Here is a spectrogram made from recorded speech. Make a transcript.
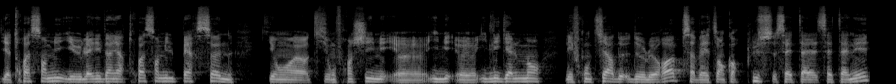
il 300 000, il y a eu l'année dernière 300 000 personnes qui ont, qui ont franchi illégalement les frontières de, l'Europe. Ça va être encore plus cette année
